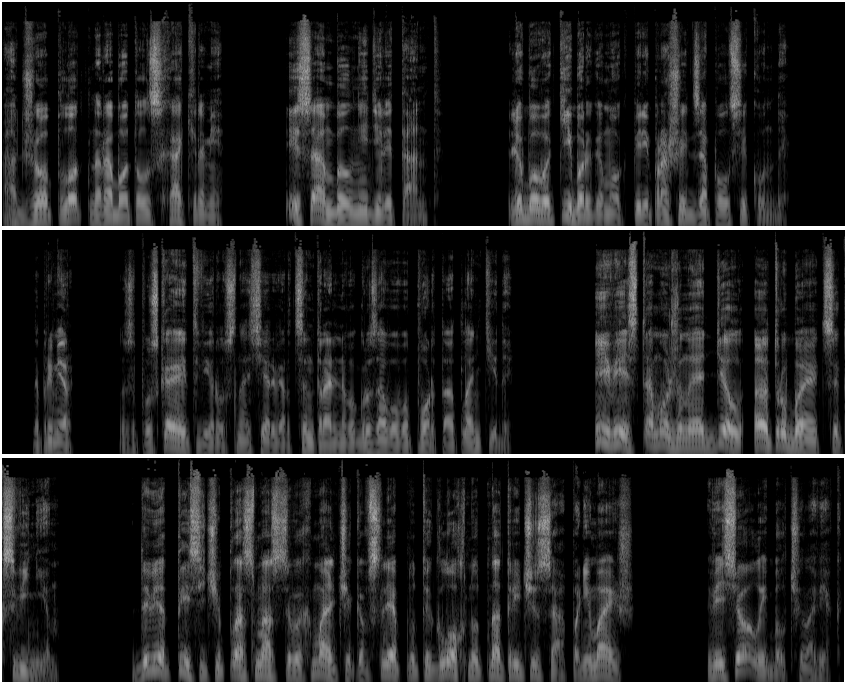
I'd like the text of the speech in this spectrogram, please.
А Джо плотно работал с хакерами и сам был не дилетант. Любого киборга мог перепрошить за полсекунды. Например, запускает вирус на сервер центрального грузового порта Атлантиды. И весь таможенный отдел отрубается к свиньям. Две тысячи пластмассовых мальчиков слепнут и глохнут на три часа, понимаешь? Веселый был человек.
